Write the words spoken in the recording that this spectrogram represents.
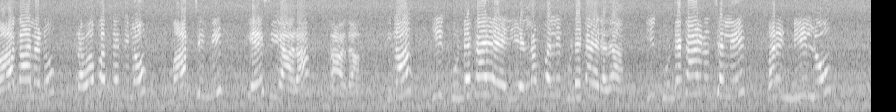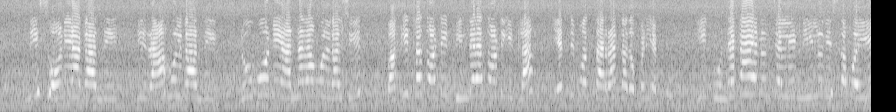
భాగాలను క్రమ పద్ధతిలో మార్చింది కేసీఆర్ కాదా? ఇక ఈ గుండెకాయ ఈ ఎల్లంపల్లి గుండెకాయ కదా? ఈ గుండెకాయ నుంచి మరి నీళ్ళు నీ సోనియా గాంధీ నీ రాహుల్ గాంధీ నువ్వు నీ అన్నదమ్ములు కలిసి బకెట్లతోటి బిందెలతోటి ఇట్లా ఎత్తిపోతారా? కదొకటి చెప్పు. ఈ గుండెకాయ నుంచి వెళ్ళి నీళ్ళు తీసుకుపోయి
